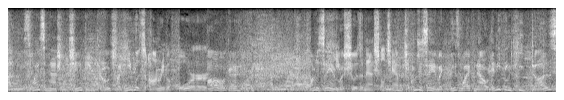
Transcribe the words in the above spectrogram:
Um, his wife's a national champion, coach. Like He was ornery before Oh, okay. I'm just saying. he like, was she was a national champion. I'm just saying, like his wife now, anything he does,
